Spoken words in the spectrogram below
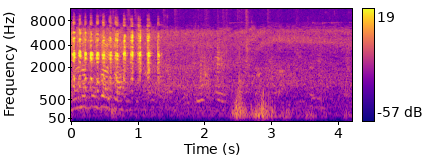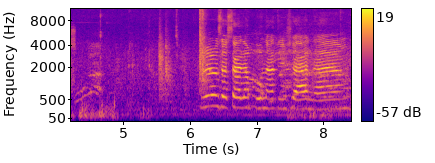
Ano pong gaso? Ngayon, sasalang po natin siya ng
